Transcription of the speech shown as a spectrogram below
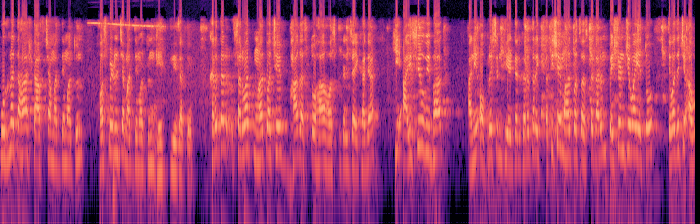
पूर्णतः स्टाफच्या माध्यमातून हॉस्पिटलच्या माध्यमातून घेतली जाते. खरं तर सर्वात महत्त्वाचे भाग असतो हा हॉस्पिटलच्या एखाद्या की आय सी यू विभाग आणि ऑपरेशन थिएटर खरं तर एक अतिशय महत्त्वाचं असतं. कारण पेशंट जेव्हा येतो तेव्हा त्याची अव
